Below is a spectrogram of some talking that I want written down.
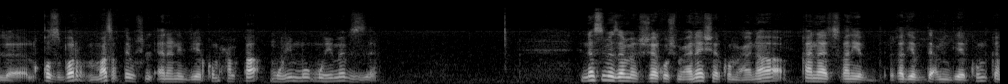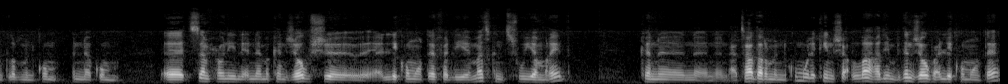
القزبر ما تعطيوش الارانب ديالكم حلقة مهمة مهمة بزاف. الناس اللي مازال ما شاركوش معنا يشاركوا معنا. قناة غادي بالدعم ديالكم كنطلب منكم أنكم تسامحوني لأن ما كنجاوبش آه، les commentaires في هاد الأيامات. كنت شوية مريض. كنعتذر منكم ولكن إن شاء الله غادي نبدأ نجاوب على les commentaires.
